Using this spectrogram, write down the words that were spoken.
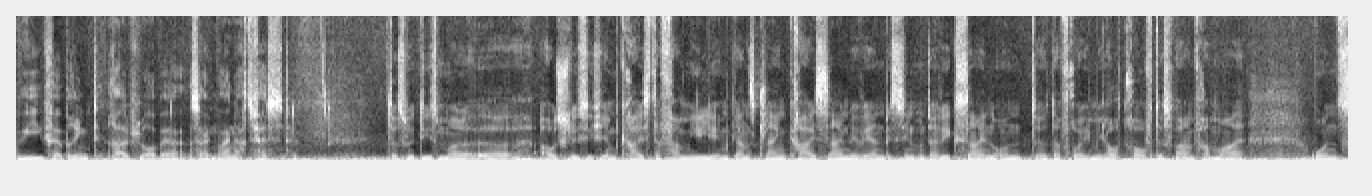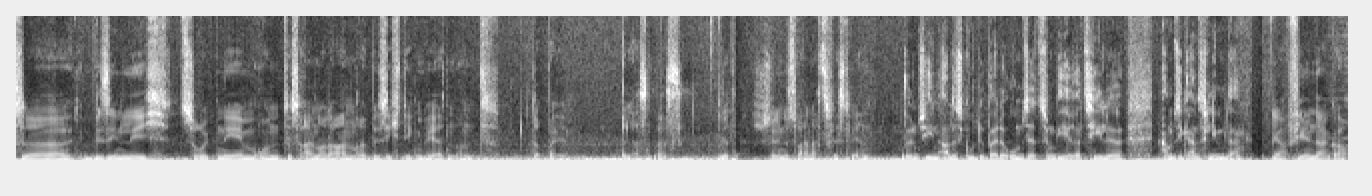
Wie verbringt Ralf Lorber sein Weihnachtsfest? Das wird diesmal äh, ausschließlich im Kreis der Familie, im ganz kleinen Kreis sein. Wir werden ein bisschen unterwegs sein und äh, da freue ich mich auch drauf, dass wir einfach mal uns äh, besinnlich zurücknehmen und das eine oder andere besichtigen werden und dabei belassen wir es. Wird ein schönes Weihnachtsfest werden. Ich wünsche Ihnen alles Gute bei der Umsetzung Ihrer Ziele. Haben Sie ganz lieben Dank. Ja, vielen Dank auch.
